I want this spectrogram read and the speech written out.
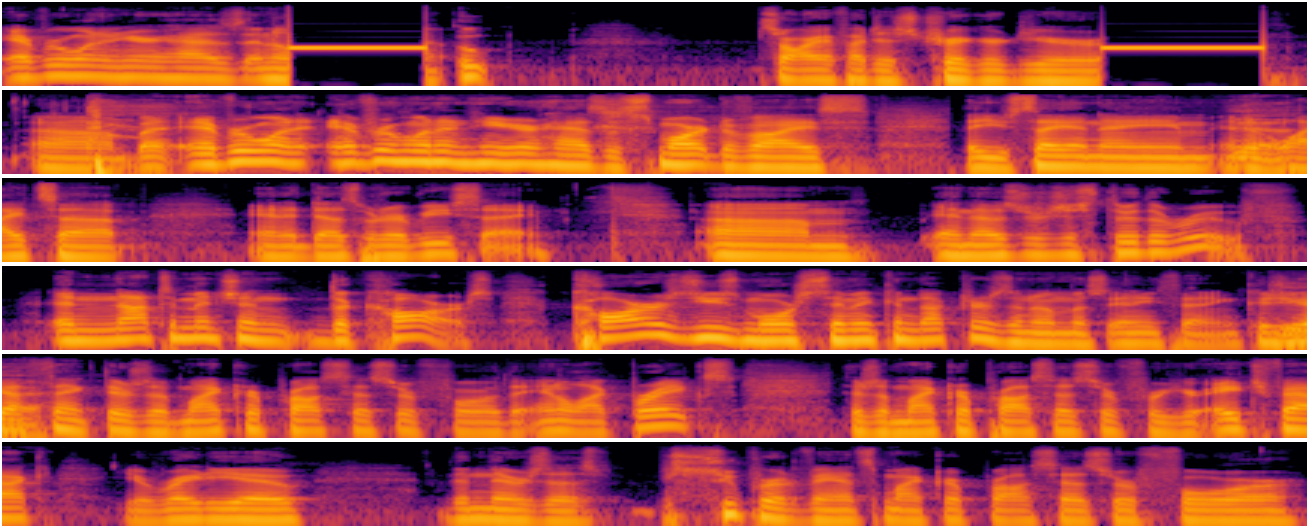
everyone in here has an Ooh, sorry if i just triggered your Uh, but everyone, everyone in here has a smart device that you say a name and Yeah. it lights up and it does whatever you say. Um, and those are just through the roof. And not to mention the cars. Cars use more semiconductors than almost anything because you got to think there's a microprocessor for the analog brakes, there's a microprocessor for your HVAC, your radio, then there's a super advanced microprocessor for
